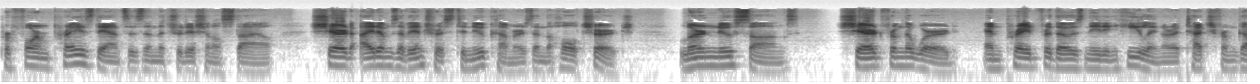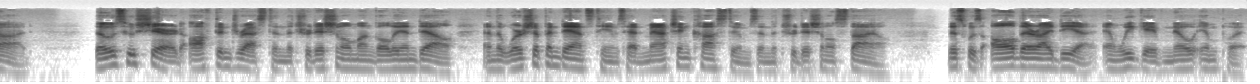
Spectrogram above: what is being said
performed praise dances in the traditional style, shared items of interest to newcomers and the whole church, learned new songs, shared from the Word, and prayed for those needing healing or a touch from God. Those who shared often dressed in the traditional Mongolian deel, and the worship and dance teams had matching costumes in the traditional style. This was all their idea, and we gave no input.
